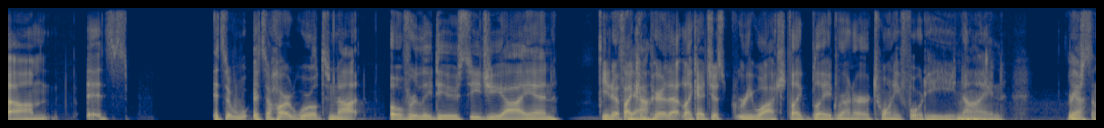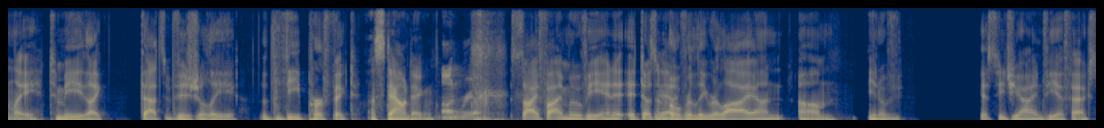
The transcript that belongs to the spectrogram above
Um, it's it's a it's a hard world to not overly do CGI in. You know, if I Yeah. compare that, like I just rewatched like Blade Runner 2049 Yeah. recently. To me, like that's visually the perfect Astounding. Unreal. sci-fi movie, and it, it doesn't Yeah. overly rely on, um, you know, CGI and VFX.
